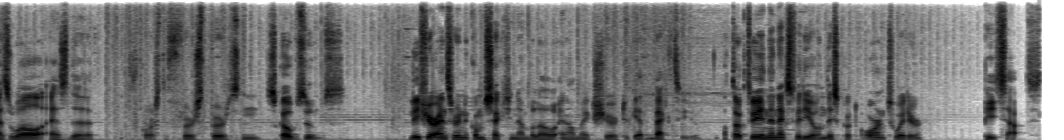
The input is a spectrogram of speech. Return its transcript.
as well as the, of course, the first person scope zooms. Leave your answer in the comment section down below and I'll make sure to get back to you. I'll talk to you in the next video on Discord or on Twitter. Peace out.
